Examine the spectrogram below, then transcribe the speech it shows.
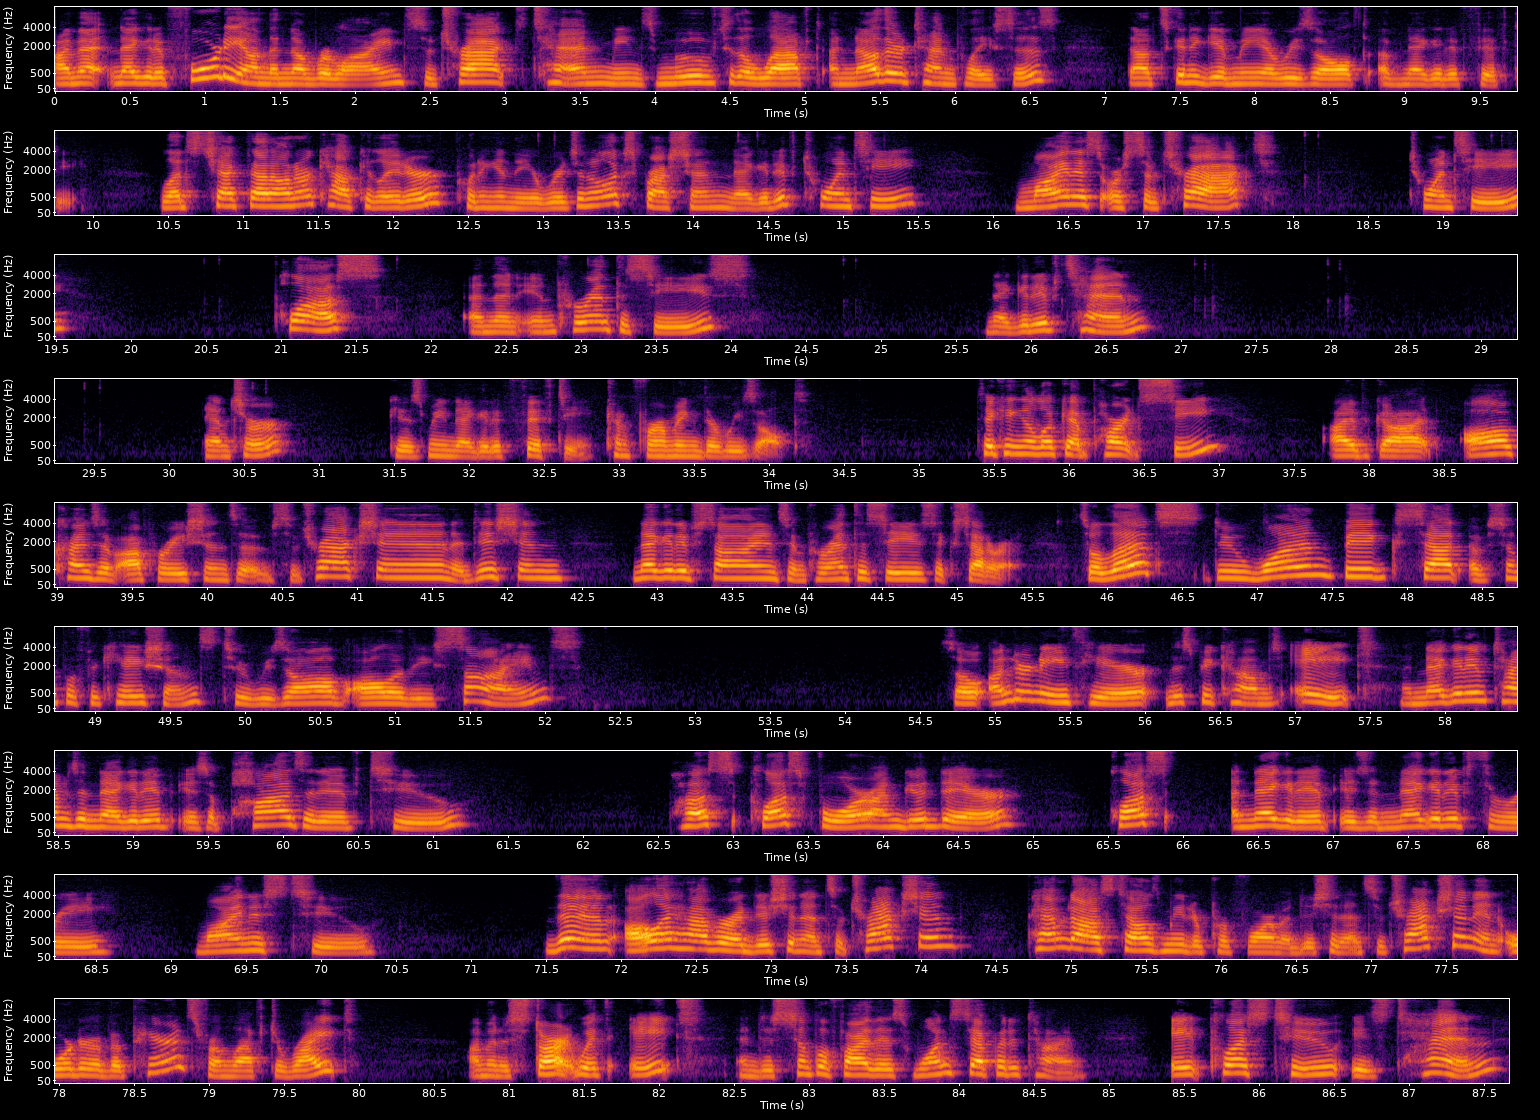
I'm at negative 40 on the number line. Subtract 10 means move to the left another 10 places. That's going to give me a result of negative 50. Let's check that on our calculator, putting in the original expression, negative 20 minus or subtract 20 plus, and then in parentheses, negative 10, enter, gives me negative 50, confirming the result. Taking a look at part C, I've got all kinds of operations of subtraction, addition, negative signs, and parentheses, etc. So let's do one big set of simplifications to resolve all of these signs. So underneath here, this becomes 8. A negative times a negative is a positive 2. Plus, plus 4, I'm good there. Plus a negative is a negative 3 minus 2. Then all I have are addition and subtraction. PEMDAS tells me to perform addition and subtraction in order of appearance from left to right. I'm going to start with 8 and just simplify this one step at a time. 8 plus 2 is 10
